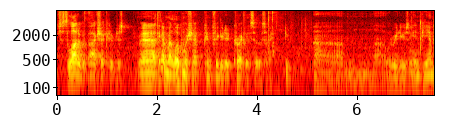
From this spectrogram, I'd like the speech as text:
Just a lot of, actually I could have just, eh, I think on my local machine I've configured it correctly, so sorry. Do, um, uh, what are we using, NPM?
